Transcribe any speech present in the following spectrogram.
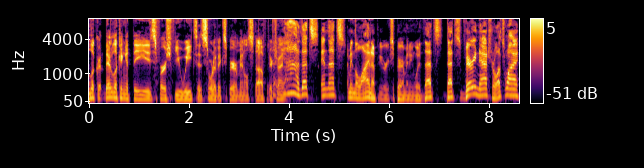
Look they're looking at these first few weeks as sort of experimental stuff. They're trying. To- Yeah, that's and that's. I mean, the lineup you're experimenting with. That's that's very natural. That's why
